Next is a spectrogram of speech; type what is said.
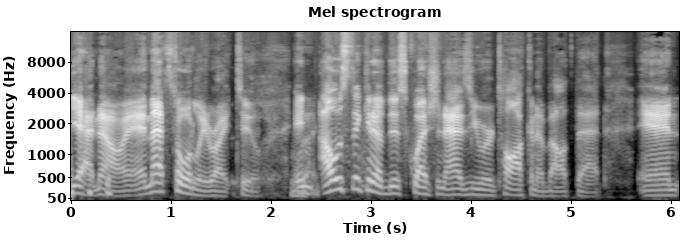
Yeah, no, and that's totally right too. And right. I was thinking of this question as you were talking about that. And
